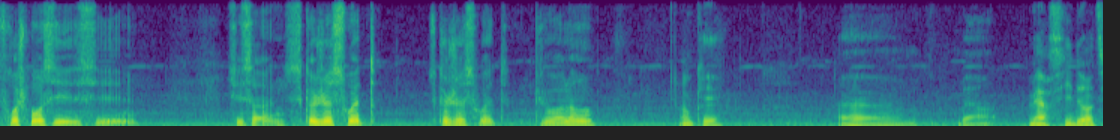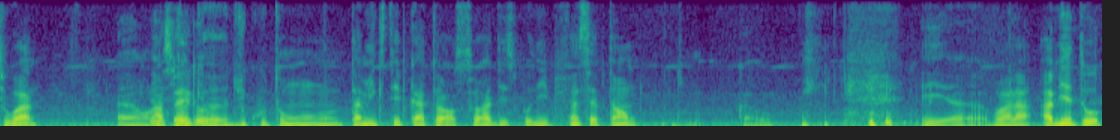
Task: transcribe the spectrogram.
franchement, c'est c'est- c'est ça. Ce que je souhaite. Ce que je souhaite. Puis voilà. hein. Ok. Euh, ben, merci Dirty One. Euh, on Merci rappelle que du coup ton, ta mixtape 14 sera disponible fin septembre. au cas où. Et euh, voilà, à bientôt.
